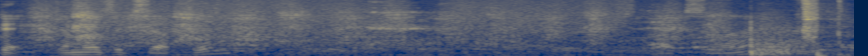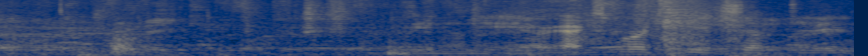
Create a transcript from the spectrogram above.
Okay, demo's accepted. Excellent. Waiting on the AR export to be accepted.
